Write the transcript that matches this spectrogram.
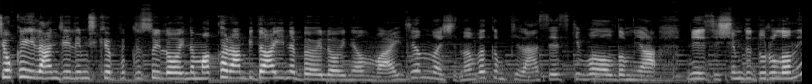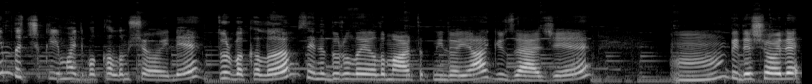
Çok eğlenceliymiş köpüklü suyla oynamak. Karan bir daha yine böyle oynayalım. Vay canına şuna bakın prenses gibi oldum ya. Neyse şimdi durulanayım da çıkayım. Hadi bakalım şöyle. Dur bakalım. Seni durulayalım artık Nilo'ya güzelce. Hmm, bir de şöyle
